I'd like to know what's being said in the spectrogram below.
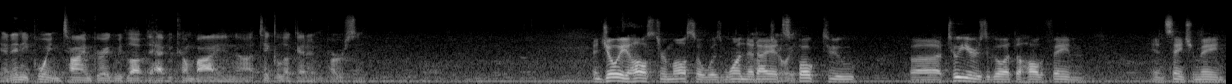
at any point in time, Greg, we'd love to have you come by and uh, take a look at it in person. And Joey Hallstrom also was one that Oh, I had Joey. spoke to uh, two years ago at the Hall of Fame in Saint Germain.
